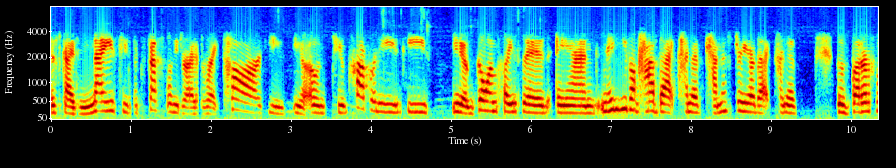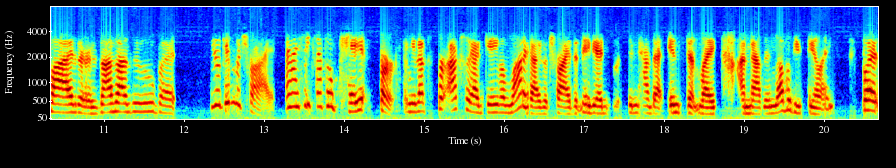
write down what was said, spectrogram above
This guy's nice. He's successful. He drives the right car. He, you know, owns two properties. He's, you know, going places. And maybe you don't have that kind of chemistry or that kind of those butterflies or zazazoo, but you know, give him a try. And I think that's okay at first. I mean, that's for actually, I gave a lot of guys a try that maybe I didn't have that instant, like, I'm madly in love with you feeling. But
